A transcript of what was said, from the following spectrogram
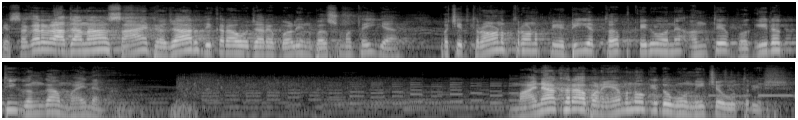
કે સગર રાજાના સાઠ હજાર દીકરાઓ જ્યારે બળીને ભસ્મ થઈ ગયા, પછી ત્રણ ત્રણ પેઢીએ તપ કર્યું અને અંતે ભગીરથથી ગંગા માયના માયના ખરા, પણ એમ નો કીધું હું નીચે ઉતરીશ.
